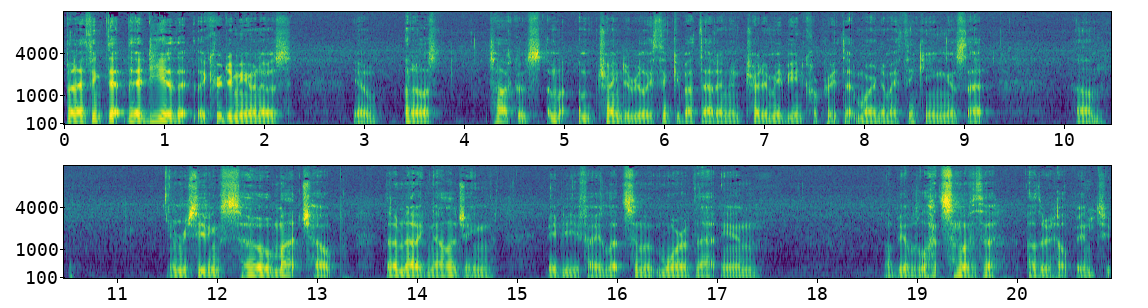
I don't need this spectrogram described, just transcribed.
But I think that the idea that occurred to me when I was, you know, on our last talk was I'm I'm trying to really think about that and try to maybe incorporate that more into my thinking is that um, I'm receiving so much help that I'm not acknowledging. Maybe if I let some more of that in, I'll be able to let some of the other help into.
